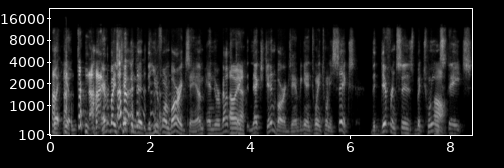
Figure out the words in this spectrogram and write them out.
but you know, everybody's taking the, the uniform bar exam and they're about to Oh, take yeah. the next gen bar exam beginning in 2026 the differences between Oh. states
